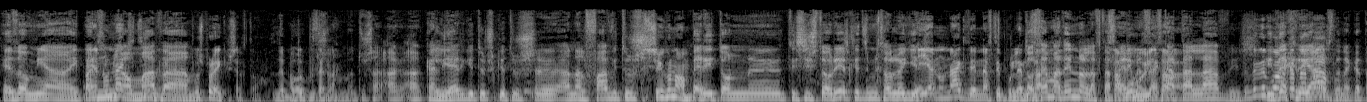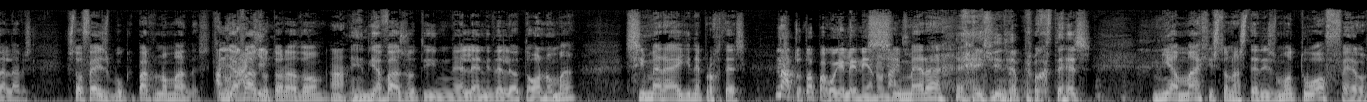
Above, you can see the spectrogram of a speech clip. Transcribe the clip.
εδώ μια, υπάρχει Ε, μια Ανουνάκη, τι ομάδα. είναι, πώς προέκυψε αυτό, Δεν από το μπορώ. πουθενά. Με τους ακαλλιέργητους και τους ε, αναλφάβητους. Περί ε, της ιστορίας και της μυθολογίας. Η Ανουνάκη δεν είναι αυτή που λέμε. Το θα- θέμα δεν είναι όλα αυτά. θα μου Περίμενε, λέ- θα, θα- καταλάβεις. Δεν Δεν, μπορώ να χρειάζεται καταλάβω. να καταλάβεις. Στο Facebook υπάρχουν ομάδες. Ανουνάκη; Διαβάζω τώρα εδώ. ε, Διαβάζω την Ελένη, δεν λέω το όνομα. Σήμερα έγινε προχτές. Να το, το είπα εγώ η Ελένη Ανουνάκη. Σήμερα έγινε προχτές μία μάχη στον αστερισμό του Όφεο.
